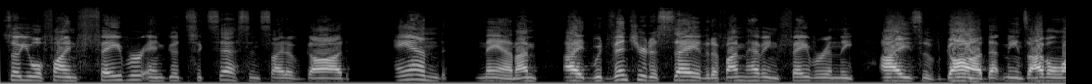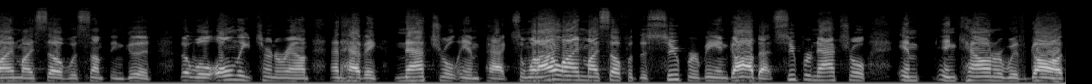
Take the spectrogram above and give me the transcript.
so you will find favor and good success in sight of God and man. I'm, I would venture to say that if I'm having favor in the eyes of God, that means I've aligned myself with something good that will only turn around and have a natural impact. So when I align myself with the super being God, that supernatural encounter with God,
